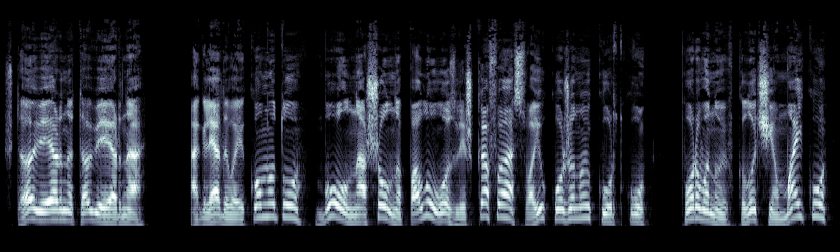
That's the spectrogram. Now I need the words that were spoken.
«Что верно, то верно». Оглядывая комнату, Боул нашел на полу возле шкафа свою кожаную куртку, порванную в клочья майку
